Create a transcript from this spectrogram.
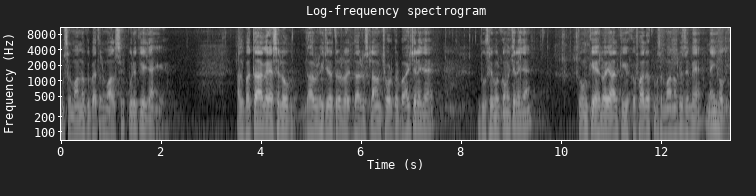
مسلمانوں کے بیت المال سے پورے کیے جائیں گے۔ البتہ اگر ایسے لوگ دارالحجرت اور دارالاسلام چھوڑ کر باہر چلے جائیں، دوسرے ملکوں میں چلے جائیں، تو ان کے اہل و عیال کی کفالت مسلمانوں کے ذمہ نہیں ہوگی۔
